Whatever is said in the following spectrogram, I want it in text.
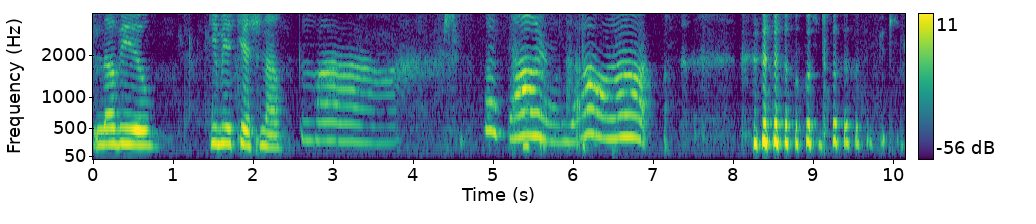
Love you. Give me a kiss now. What the heck is wrong?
